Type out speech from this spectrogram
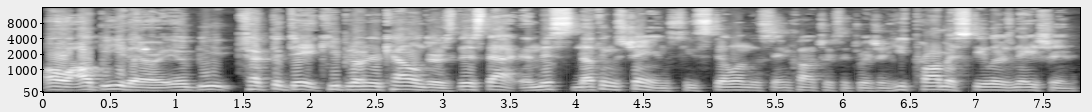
Oh, I'll be there. It'll be check the date. Keep it on your calendars. This that and this. Nothing's changed. He's still in the same contract situation. He promised Steelers Nation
